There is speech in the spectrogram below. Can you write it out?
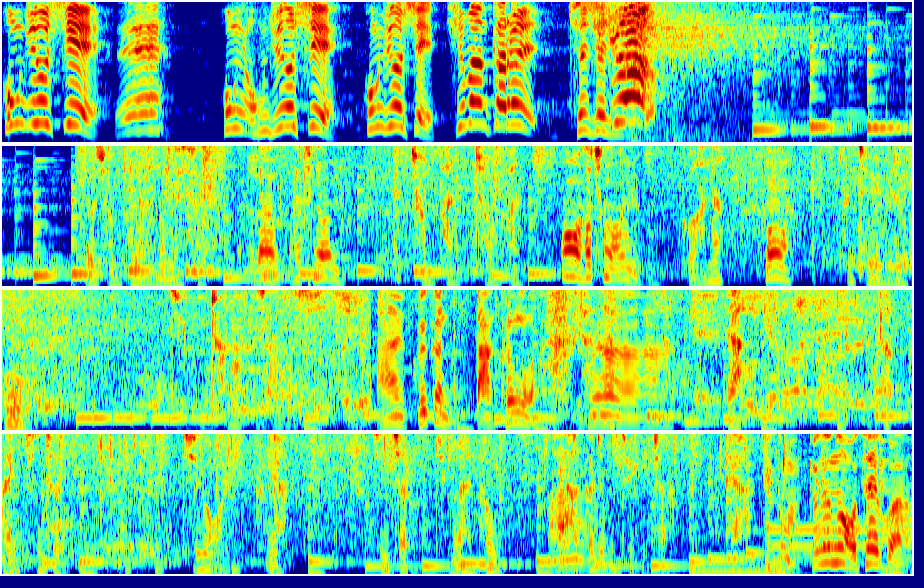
홍진호 씨! 네. 홍, 홍진호 씨! 홍진호 씨! 희망가를 제시해 주십시오. 너 전판 얼마 냈어? 나 4천 원. 전판, 전판. 어 4천 원. 그거 하나? 어. 한 팀이 그리고 지금 천 원 사. 아 그러니까 나 그런 거. 아 장난. 야, 야, 아니 진짜로. 지금 어디? 야, 진짜로. 진호야, 형. 나 아까 전부터 얘기했잖아. 야, 잠깐만. 경남 너 어떻게 할 거야?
